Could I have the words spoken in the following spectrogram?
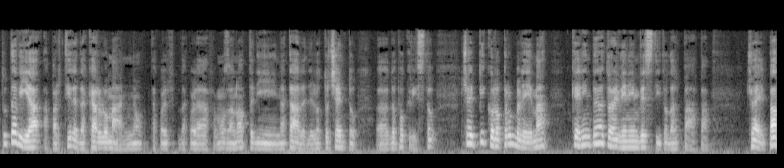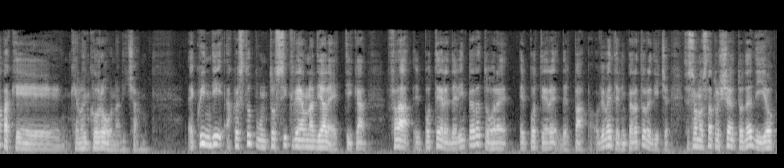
Tuttavia, a partire da Carlo Magno, da, quel, da quella famosa notte di Natale dell'Ottocento uh, d.C., c'è il piccolo problema che l'imperatore viene investito dal Papa, cioè il Papa che, che lo incorona, diciamo. E quindi a questo punto si crea una dialettica fra il potere dell'imperatore e il potere del Papa. Ovviamente l'imperatore dice se sono stato scelto da Dio,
